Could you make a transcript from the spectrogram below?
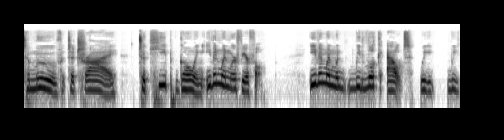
to move, to try, to keep going, even when we're fearful even when, when we look out, we we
